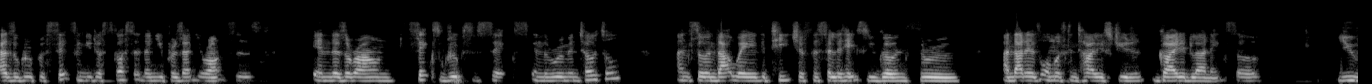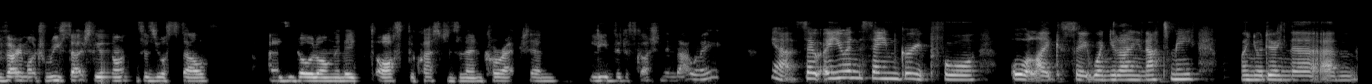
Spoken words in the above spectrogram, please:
as a group of six and you discuss it and then you present your answers. And there's around six groups of six in the room in total. And so in that way the teacher facilitates you going through and that is almost entirely student guided learning. So you very much research the answers yourself as you go along and they ask the questions and then correct and lead the discussion in that way yeah so are you in the same group for or like so when you're learning anatomy when you're doing the um,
